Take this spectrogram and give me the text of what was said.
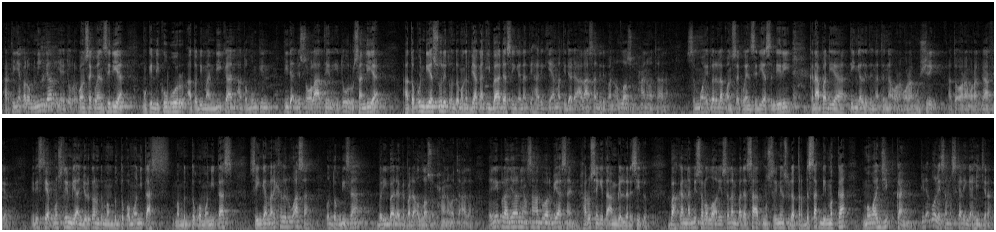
Artinya kalau meninggal ya itu konsekuensi dia. Mungkin dikubur atau dimandikan atau mungkin tidak disolatin itu urusan dia. Ataupun dia sulit untuk mengerjakan ibadah sehingga nanti hari kiamat tidak ada alasan di depan Allah subhanahu wa ta'ala. Semua itu adalah konsekuensi dia sendiri. Kenapa dia tinggal di tengah-tengah orang-orang musyrik atau orang-orang kafir. Jadi setiap muslim dianjurkan untuk membentuk komunitas. Membentuk komunitas sehingga mereka leluasa untuk bisa beribadah kepada Allah subhanahu wa ta'ala. Ini pelajaran yang sangat luar biasa ini. Harusnya kita ambil dari situ. Bahkan Nabi SAW pada saat muslimin sudah terdesak di Mekah mewajibkan. Tidak boleh sama sekali nggak hijrah.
